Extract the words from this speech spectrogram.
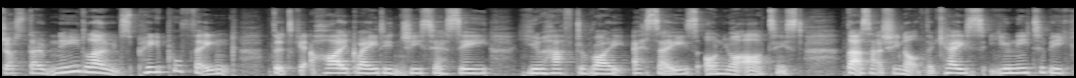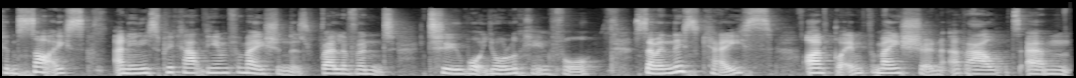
just don't need loads. People think that to get a high grade in GCSE, you have to write essays on your artist. That's actually not the case. You need to be concise and you need to pick out the information that's relevant to what you're looking for. So in this case, I've got information about um,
